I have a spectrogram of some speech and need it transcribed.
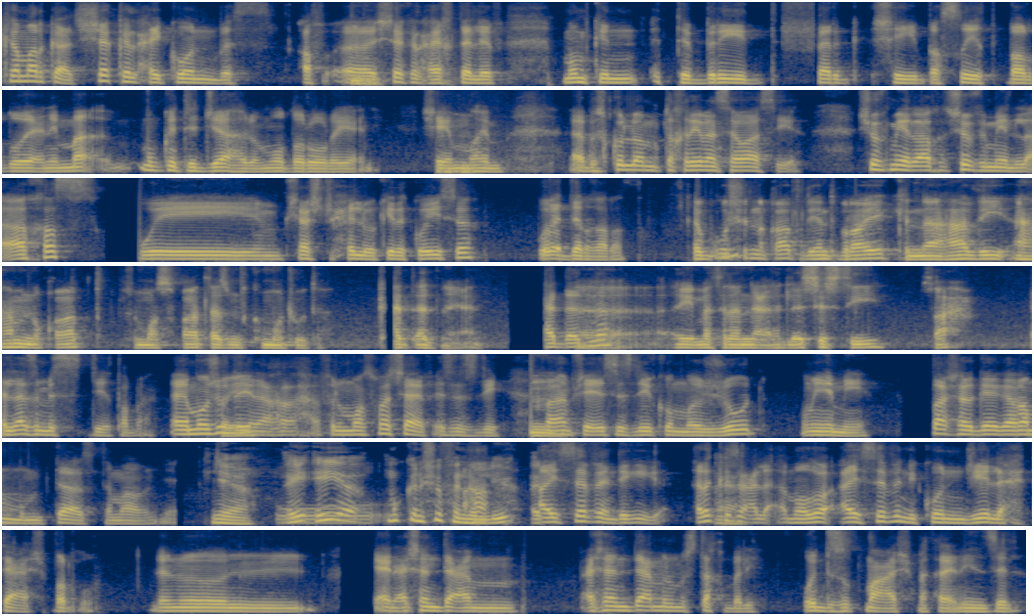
كماركات. الشكل حيكون بس أف... آه. الشكل حيختلف. ممكن التبريد فرق شيء بسيط برضو يعني ما ممكن تتجاهله مو ضروري يعني شيء مم. مهم. آه بس كلهم تقريبا سواسية. شوف مين الأرخص شوف مين الأرخص وشاشته حلوة كذا كويسة. ويؤدي الغرض. طيب وش النقاط اللي أنت برأيك إن هذه أهم نقاط في المواصفات لازم تكون موجودة؟ كحد أدنى يعني. حد أدنى؟ آه أي مثلا ال SSD صح؟ لازم SSD طبعا. آه، موجود طيب. هنا في المواصفات شايف SSD. فأهم شيء SSD يكون موجود و100 100 16 جيجا RAM ممتاز تماما يعني. يا هي هي ممكن نشوف إنه آه، اللي i7 دقيقة. ركز آه. على موضوع i7 يكون جيل 11 برضو. لأنه ال... يعني عشان دعم عشان الدعم المستقبلي. Windows 12 مثلا ينزل.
